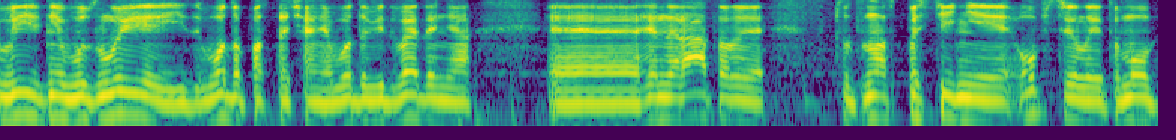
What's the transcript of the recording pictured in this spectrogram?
в різні вузли, водопостачання, водовідведення, е, генератори. Тут у нас постійні обстріли, тому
